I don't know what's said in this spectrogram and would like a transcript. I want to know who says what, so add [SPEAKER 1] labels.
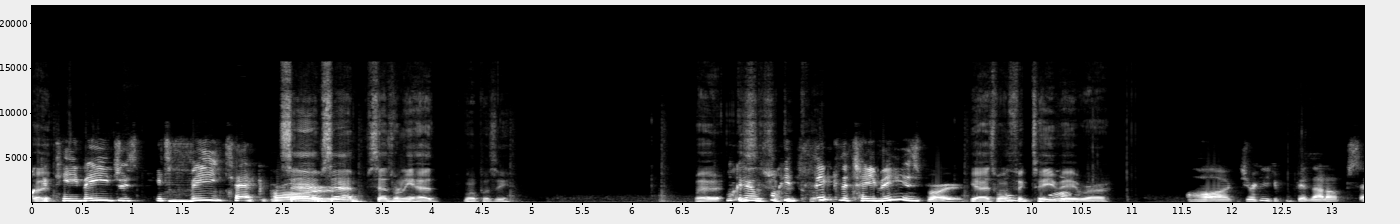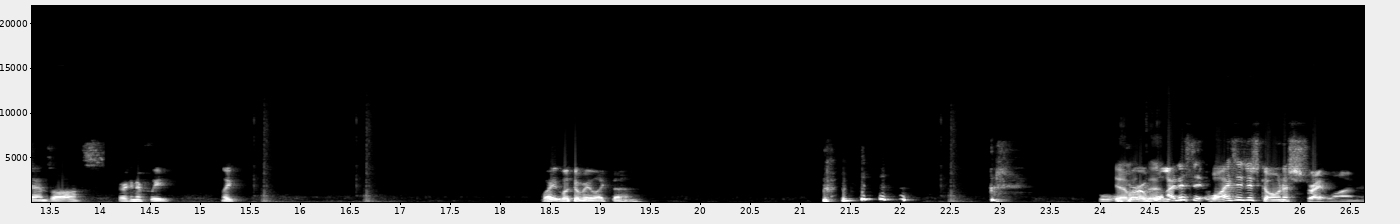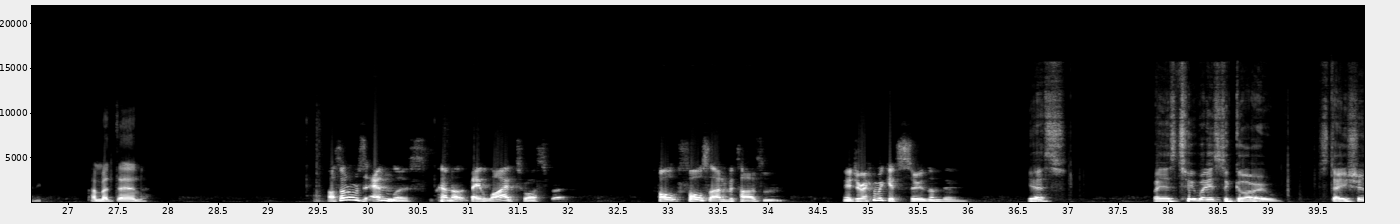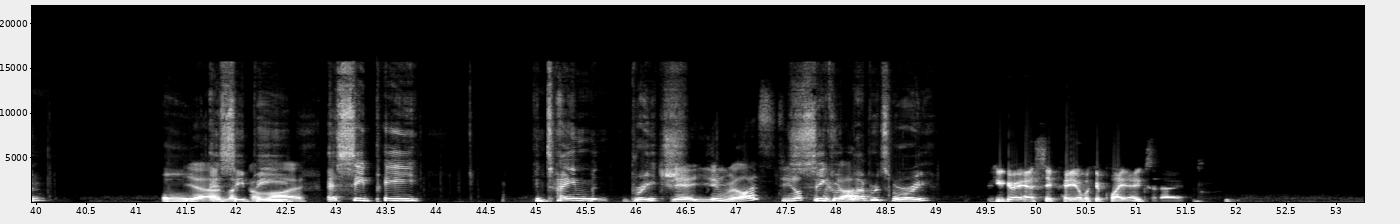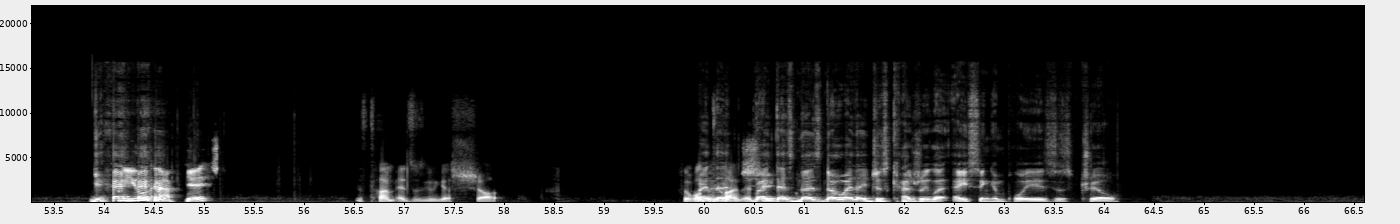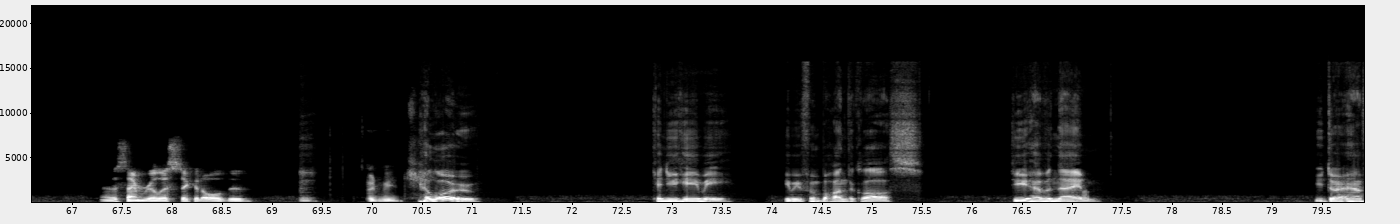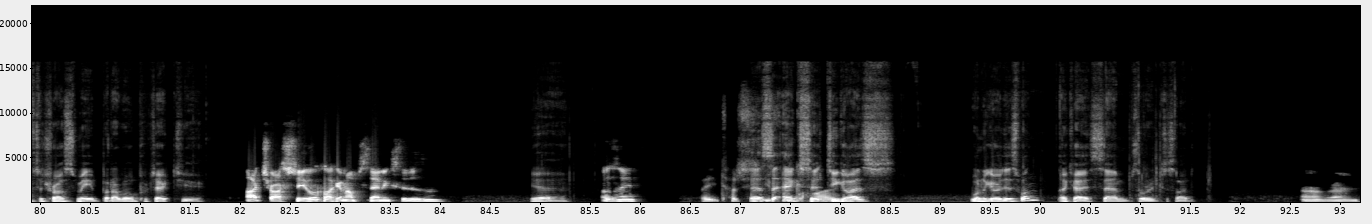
[SPEAKER 1] fucking
[SPEAKER 2] Wait.
[SPEAKER 1] TV just it's VTech, bro.
[SPEAKER 2] Sam, Sam, Sam's running ahead. What a pussy. Wait,
[SPEAKER 1] Look at
[SPEAKER 2] it's
[SPEAKER 1] how
[SPEAKER 2] such
[SPEAKER 1] fucking thick the TV is, bro.
[SPEAKER 2] Yeah, it's one
[SPEAKER 1] Oh,
[SPEAKER 2] thick TV,
[SPEAKER 1] fuck.
[SPEAKER 2] bro.
[SPEAKER 1] Oh, do you reckon you could fit that up Sam's ass? Do you reckon if we like Wait, look at me like that.
[SPEAKER 3] Yeah,
[SPEAKER 1] bro, why does it why is it just go in a straight line?
[SPEAKER 3] I'm at the end.
[SPEAKER 1] I thought it was endless. Kind of, they lied to us, bro. False, false advertisement. Yeah, do you reckon we could sue them, dude?
[SPEAKER 2] Yes. Wait, there's two ways to go. Station or
[SPEAKER 3] yeah, I'm not gonna
[SPEAKER 2] SCP. SCP containment breach.
[SPEAKER 3] Yeah, you didn't realize? Do you not
[SPEAKER 2] secret
[SPEAKER 3] guy?
[SPEAKER 2] laboratory.
[SPEAKER 1] We could go SCP or we could play Exit 8.
[SPEAKER 2] Yeah.
[SPEAKER 1] What are you looking at, bitch?
[SPEAKER 3] This time Eds was gonna get shot. So it
[SPEAKER 2] Wait,
[SPEAKER 3] wasn't
[SPEAKER 2] there-
[SPEAKER 3] time Eds.
[SPEAKER 2] wait, there's, there's no way they just casually let async employees just chill.
[SPEAKER 1] Yeah, this ain't realistic at all, dude.
[SPEAKER 3] Would be
[SPEAKER 2] Hello. Can you hear me? Hear me from behind the glass. Do you have a name? You don't have to trust me, but I will protect you.
[SPEAKER 1] I trust you. You look like an upstanding citizen,
[SPEAKER 2] Yeah.
[SPEAKER 1] doesn't he?
[SPEAKER 3] Wait, he
[SPEAKER 2] There's the
[SPEAKER 3] from
[SPEAKER 2] exit. Do you guys want to go this one? Okay, Sam's already decided.
[SPEAKER 1] Oh, right.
